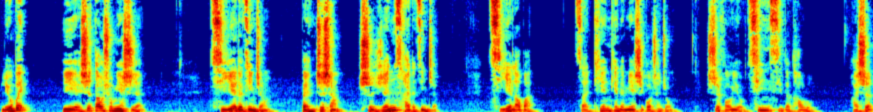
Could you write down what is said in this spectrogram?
刘备也是到处面试人。企业的竞争本质上。是人才的竞争。企业老板在天天的面试过程中，是否有清晰的套路，还是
